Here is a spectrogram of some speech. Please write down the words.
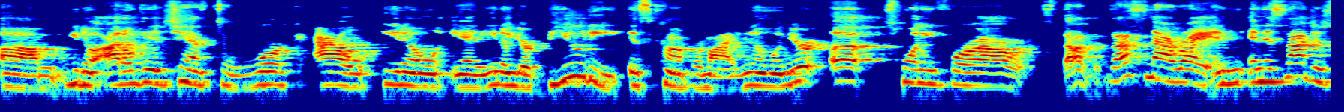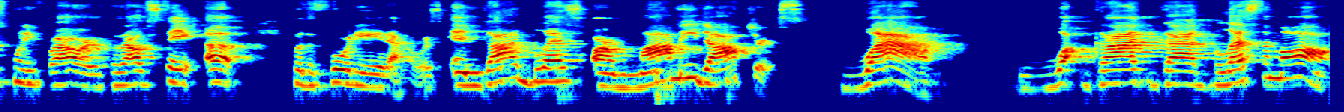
Um, you know i don't get a chance to work out you know and you know your beauty is compromised. You know when you're up 24 hours that, that's not right. And, and it's not just 24 hours because i'll stay up for the 48 hours. And god bless our mommy doctors. Wow what God God bless them all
